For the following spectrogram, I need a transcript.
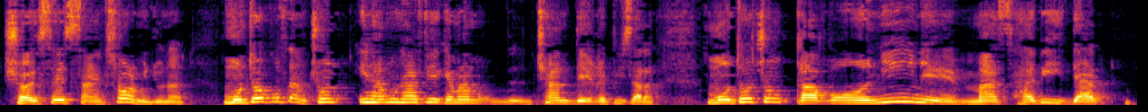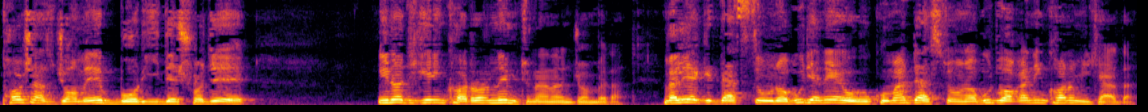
شایسته سنگسار می‌دونن. منتها گفتم چون این همون حرفیه که من چند دقیقه پیش زدم. منتها چون قوانین مذهبی در پاش از جامعه بریده شده اینا دیگه این کارا رو نمی‌تونن انجام بدن. ولی اگه دست اونا بود یعنی اگه حکومت دست اونا بود واقعا این کارو می‌کردن.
